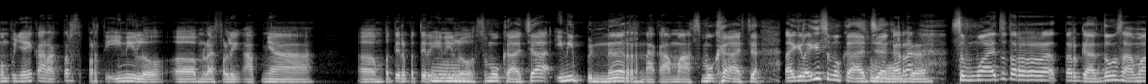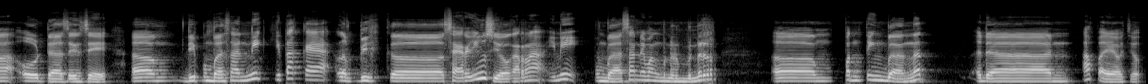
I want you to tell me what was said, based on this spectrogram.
mempunyai karakter seperti ini loh em, leveling up-nya petir-petir ini loh semoga aja ini bener nakama semoga aja lagi-lagi semoga aja Semoga. karena semua itu ter- tergantung sama Oda Sensei Em, di pembahasan ini kita kayak lebih ke serius yo karena ini pembahasan emang bener-bener em, penting banget dan apa ya Cuk?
